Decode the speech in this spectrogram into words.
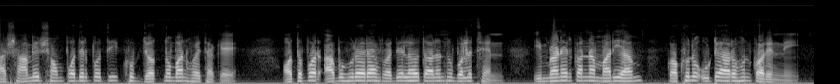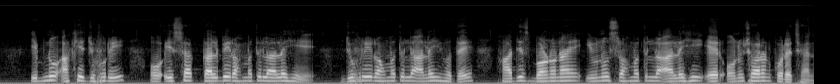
আর স্বামীর সম্পদের প্রতি খুব যত্নবান হয়ে থাকে। অতপর আবু হুরাইরা হ্রদিল্লাহ তাল্লাহ্ন বলেছেন, ইমরানের কন্যা মারিয়াম কখনও উটে আরোহণ করেননি। ইবনু আখি জুহরি ও ইসাক কালবি রহমতুল্লা আলহি জুহরি রহমতুল্লাহ আলহী হতে হাদিস বর্ণনায় ইউনুস রহমতুল্লাহ আলহী এর অনুসরণ করেছেন।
